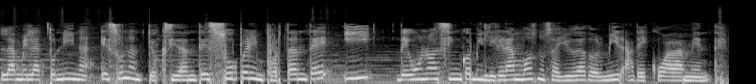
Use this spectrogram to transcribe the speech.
La melatonina es un antioxidante súper importante y de 1 a 5 miligramos nos ayuda a dormir adecuadamente.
